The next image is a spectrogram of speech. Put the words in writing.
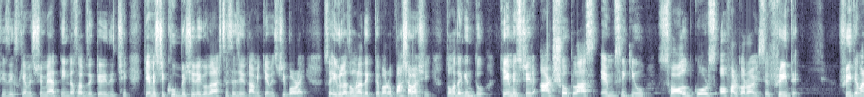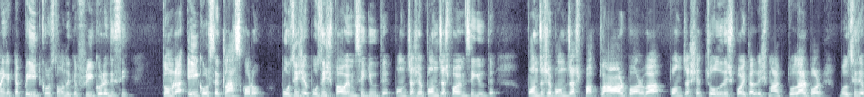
ফিজিক্স কেমিস্ট্রি ম্যাথ তিনটা সাবজেক্টেরই দিচ্ছি। কেমিস্ট্রি খুব বেশি রেগুলার আসতেছে, যেহেতু আমি কেমিস্ট্রি পড়াই। সো এগুলো তোমরা দেখতে পারো। পাশাপাশি তোমাদের কিন্তু কেমিস্ট্রির আটশো plus MCQ solve course offer করা হয়েছে ফ্রিতে ফ্রিতে মানে একটা পেইড কোর্স তোমাদেরকে ফ্রি করে দিছি। তোমরা এই কোর্সে ক্লাস করো। পঁচিশে পঁচিশ পাও এমসিকিউতে পঞ্চাশে পঞ্চাশ পাও এমসিকিউতে পঞ্চাশে পঞ্চাশ পাওয়ার পর বা পঞ্চাশে চল্লিশ, পঁয়তাল্লিশ মার্ক তোলার পর বলছি যে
